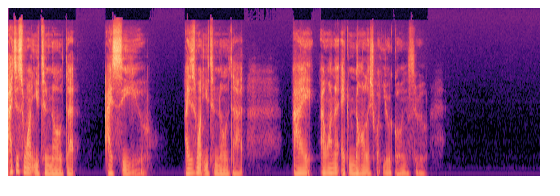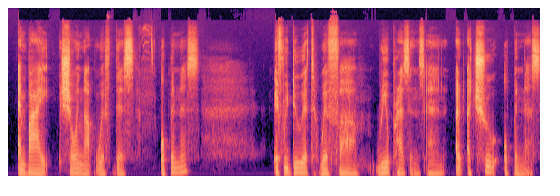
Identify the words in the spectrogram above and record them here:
I just want you to know that I see you. I just want you to know that I, I want to acknowledge what you're going through. And by showing up with this openness, if we do it with uh, real presence and a, a, true openness,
